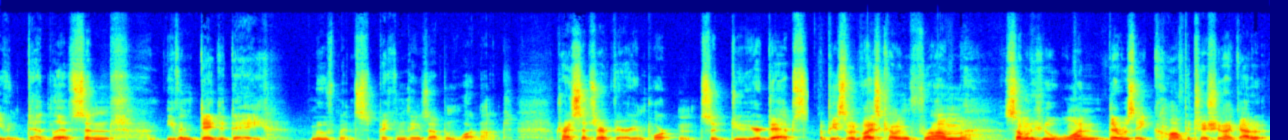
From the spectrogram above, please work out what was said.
even deadlifts, and even day to day movements, picking things up and whatnot. Triceps are very important, so do your dips. A piece of advice coming from someone who won. There was a competition. I got to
